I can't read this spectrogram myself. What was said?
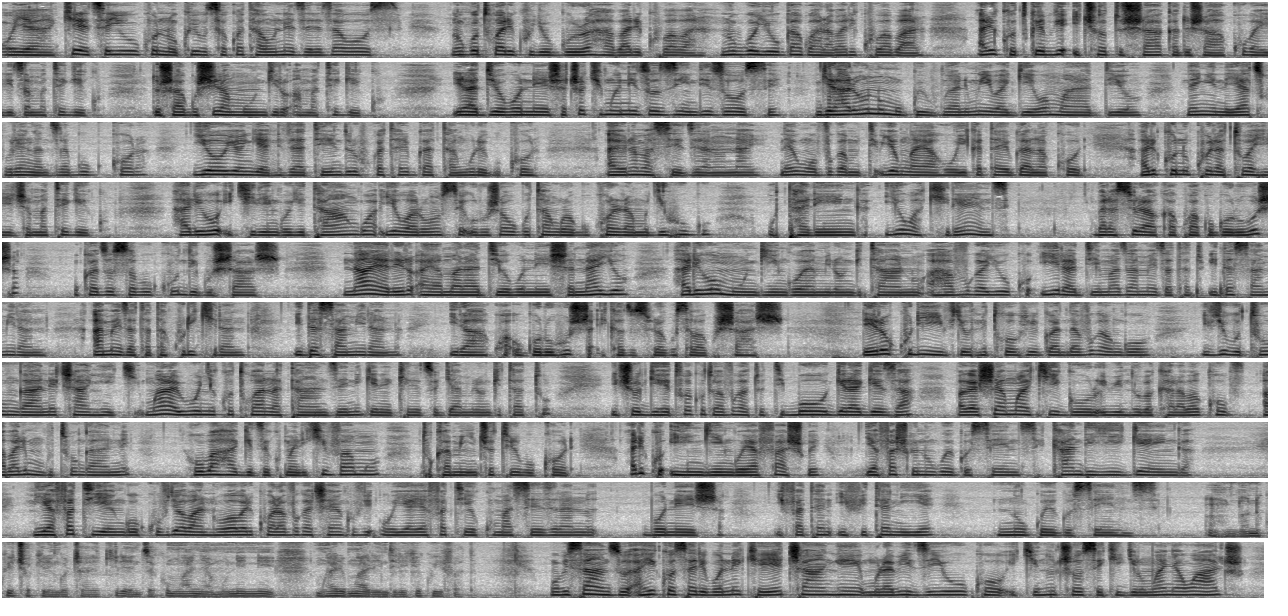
oya kiretse yuko ni ukwibutsa ko atawunezereza wose nubwo twari kuyugurura haba ari kubabara nubwo yugagwa haraba ari kubabara ariko twebwe icyo dushaka dushaka kubahiriza amategeko dushaka gushyira mu ngiro amategeko iradiyo bonesha cyo kimwe n'izo zindi zose ngira hariho n'umugwi mwari mwibagiye w'amaradiyo nyine yatswe uburenganzira bwo gukora yo yongera ntibyateye induru kuko atari bwatangure gukora ayo n'amasezerano nayo nayo mwavuga muti iyo mwayahuye ko atari bwanakore ariko ni ukubera tubahirije amategeko hariho ikiringo gitangwa iyo waronse urushaho gutangura gukorera mu gihugu utarenga iyo wakirenze barasubira bakakwaka urwo ruhusha ukazosaba ukundi gushasha n'aya rero aya maradiyo bonesha nayo hariho mu ngingo ya mirongo itanu ahavuga yuko iyi radiyo imaze amezi atatu idasamirana amezi atatu akurikirana idasamirana irakwa urwo ruhusha ikazusubira gusaba gushasha rero kuri ibyo ntitwokwirwa ndavuga ngo iby'ubutungane cyangwa iki mwarabibonye ko twanatanze n'igenekerezo rya mirongo itatu icyo gihe twako turavuga tuti bo bagashyiramo akigoro ibintu bakaraba ko abari mu butungane huba hageze kumara ikivamo tukamenya icyo turi bukore ariko iyi ngingo yafashwe yafashwe n'urwego sense kandi yigenga ntiyafatiye ngo ku byo abantu baba bari baravuga cyangwa ku byo oya yafatiye ku masezerano bonesha ifitaniye n'urwego sense Mhm. none kwico kiringo cyari kirenze ko umwanya munini mwari mwarindiriye ko kuyifata mu bisanzwe aho ikosa ribonekeye canke murabizi yuko ikintu cyose kigira umwanya wacu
